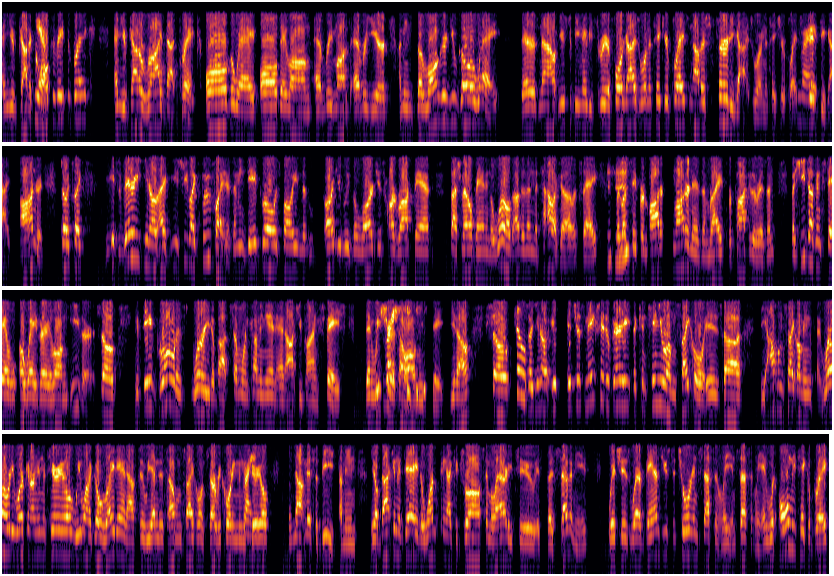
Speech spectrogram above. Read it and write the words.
and you've got to Yeah. cultivate the break, and you've got to ride that break all the way, all day long, every month, every year. I mean, the longer you go away, there's now it used to be maybe three or four guys willing to take your place. Now there's 30 guys willing to take your place, Right. 50 guys, a 100. So it's like it's very, you know, I, you see like Foo Fighters. I mean, Dave Grohl is probably the, arguably the largest hard rock band slash metal band in the world, other than Metallica, let's say. But Mhm. let's say for moder- modernism, right, for popularism. But he doesn't stay a- away very long either. So if Dave Grohl is worried about someone coming in and occupying space, then we sure as hell all need to be, you know. So So so you know it it just makes it a very the continuum cycle is uh the album cycle. I mean, we're already working on new material. We want to go right in after we end this album cycle and start recording new Right. material and not miss a beat. I mean, you know, back in the day, the one thing I could draw similarity to is the '70s, which is where bands used to tour incessantly, incessantly, and would only take a break,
